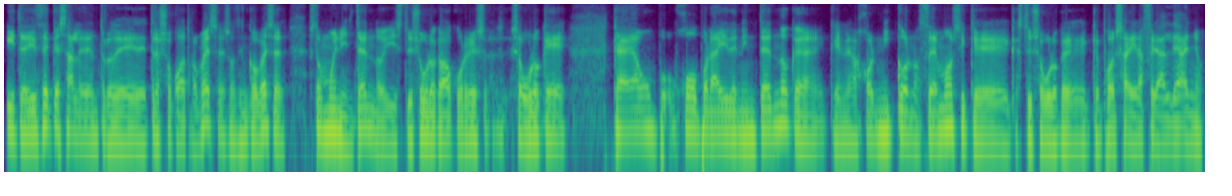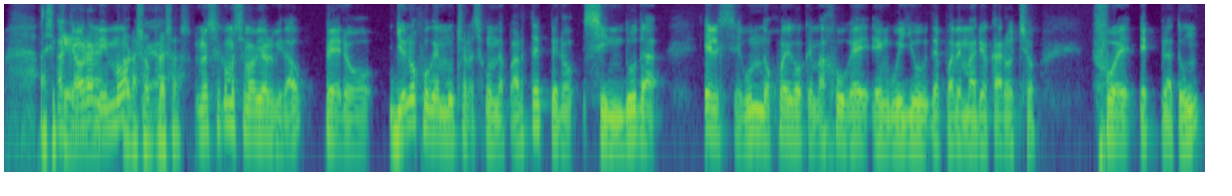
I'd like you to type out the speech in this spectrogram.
y te dice que sale dentro de tres o cuatro meses o cinco meses. Esto es muy Nintendo y estoy seguro que va a ocurrir. Seguro que, que hay algún juego por ahí de Nintendo que, que a lo mejor ni conocemos y que, que estoy seguro que, que, puede salir a final de año. Así que, ahora mismo habrá sorpresas. No sé cómo se me había olvidado, pero yo no jugué mucho la segunda parte, pero sin duda el segundo juego que más jugué en Wii U después de Mario Kart 8 fue Splatoon.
